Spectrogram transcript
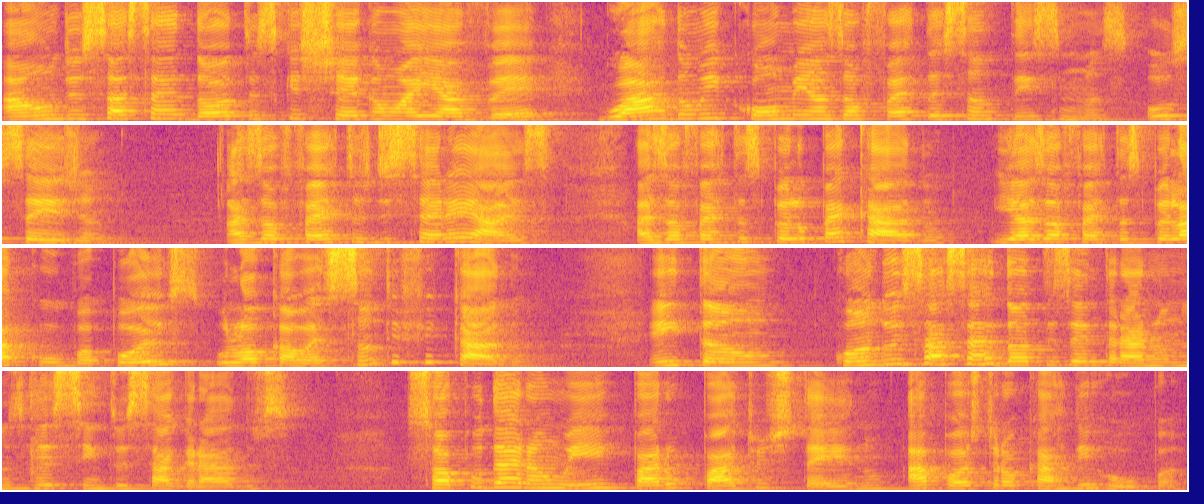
aonde os sacerdotes que chegam a Yahvé guardam e comem as ofertas santíssimas, ou seja, as ofertas de cereais, as ofertas pelo pecado e as ofertas pela culpa, pois o local é santificado. Então, quando os sacerdotes entraram nos recintos sagrados, só poderão ir para o pátio externo após trocar de roupa,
